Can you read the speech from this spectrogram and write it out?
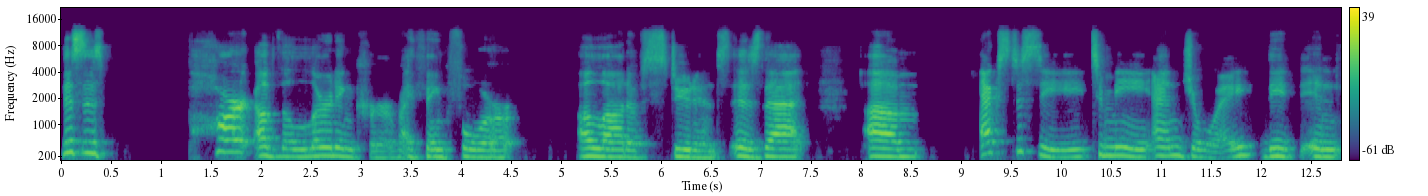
this is part of the learning curve, I think, for a lot of students, is that um, ecstasy to me and joy the in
